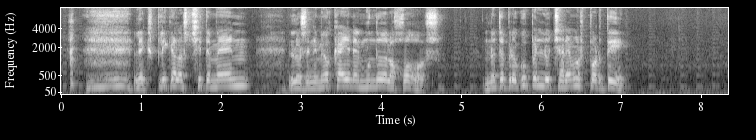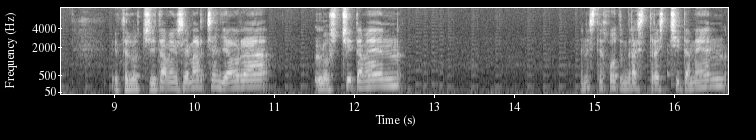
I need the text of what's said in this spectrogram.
Le explica a los Cheetamen los enemigos que hay en el mundo de los juegos. No te preocupes, lucharemos por ti. Dice, los Cheetamen se marchan y ahora los Cheetamen... En este juego tendrás tres Cheetamen.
